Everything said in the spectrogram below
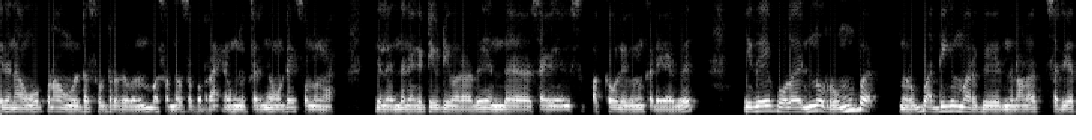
இதை நான் ஓப்பனாக உங்கள்கிட்ட சொல்கிறது வந்து ரொம்ப சந்தோஷப்படுறேன். உங்களுக்கு தெரிஞ்சவங்கள்ட்டே சொல்லுங்கள் இதில் எந்த நெகட்டிவிட்டி வராது எந்த சை பக்க விளைவுகளும் கிடையாது. இதே போல் இன்னும் ரொம்ப ரொம்ப அதிகமாக இருக்குது இதனால சரியாக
